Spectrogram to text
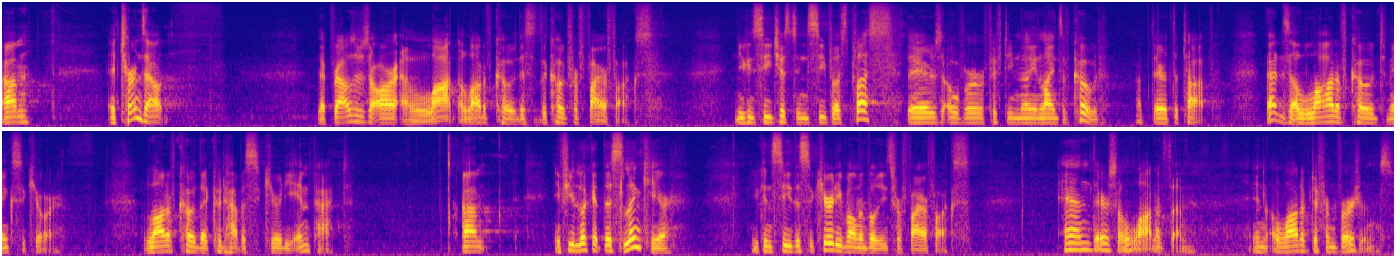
Um, it turns out that browsers are a lot, a lot of code. This is the code for Firefox. And you can see just in C++, there's over 15 million lines of code up there at the top. That is a lot of code to make secure. A lot of code that could have a security impact. Um, if you look at this link here, you can see the security vulnerabilities for Firefox. And there's a lot of them in a lot of different versions.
